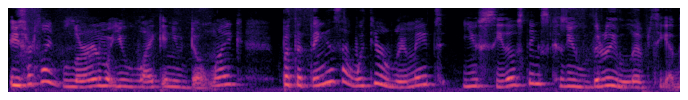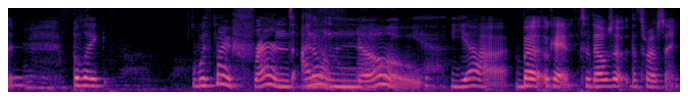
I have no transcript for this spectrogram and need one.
you start to like learn what you like and you don't like. But the thing is that with your roommates, you see those things because you literally live together. Mm-hmm. But like with my friends, I don't, know. know, Yeah. But okay, so that was that's what I was saying.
